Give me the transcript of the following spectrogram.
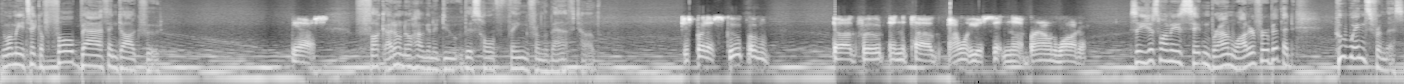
You want me to take a full bath in dog food? Yes. Fuck, I don't know how I'm gonna do this whole thing from the bathtub. Just put a scoop of dog food in the tub, and I want you to sit in that brown water. So you just want me to sit in brown water for a bit? That who wins from this?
